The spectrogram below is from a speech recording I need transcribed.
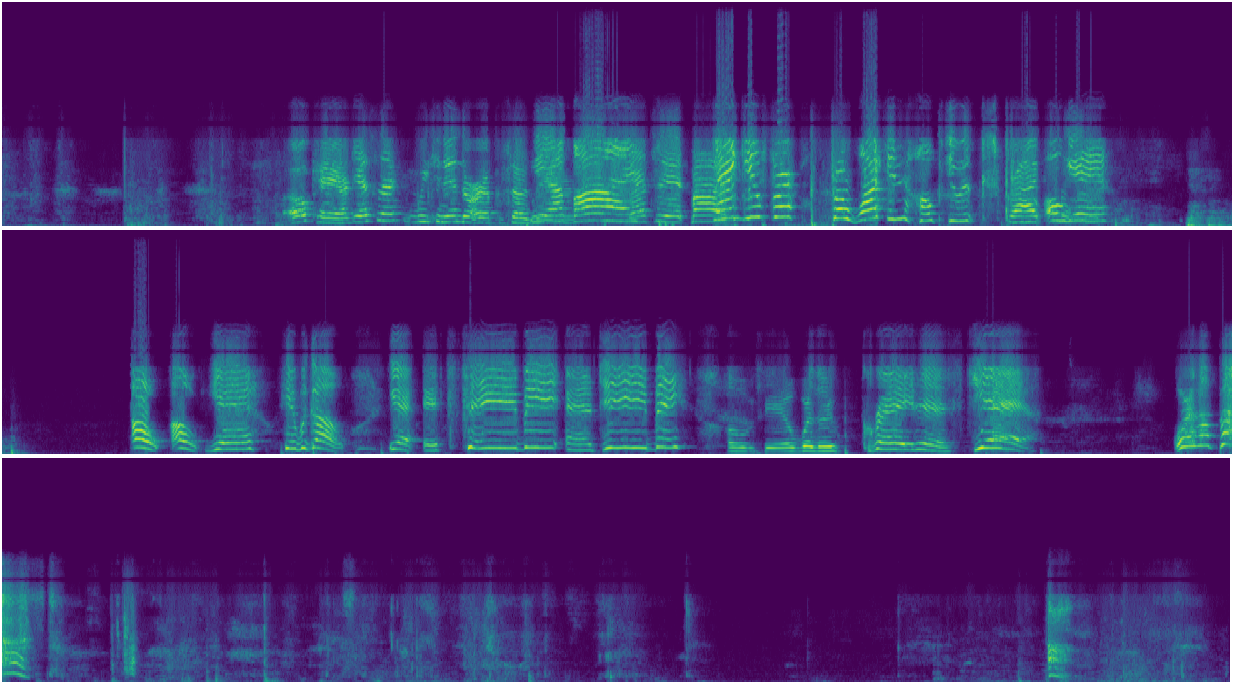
Okay, I guess that we can end our episode there. Yeah, bye. That's it. Bye. Thank you for for watching. Hope you subscribe. Oh yeah. Oh oh yeah. Here we go. Yeah, it's TB and GB. Oh yeah, we're the greatest. Yeah.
